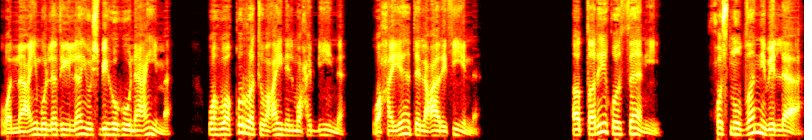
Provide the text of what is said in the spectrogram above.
والنعيم الذي لا يشبهه نعيم وهو قرة عين المحبين وحياة العارفين. الطريق الثاني حسن الظن بالله.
